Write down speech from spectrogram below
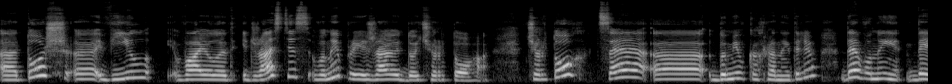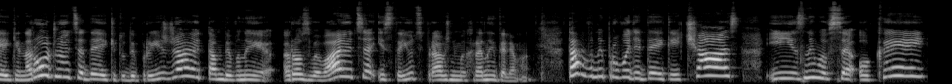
Е, Тож е, Віл, Вайолет і Джастіс вони приїжджають до чертога. Чертог це е, домівка хранителів, де вони деякі народжуються, деякі туди приїжджають, там, де вони розвиваються і стають справжніми хранителями. Там вони проводять деякий час, і з ними все окей,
